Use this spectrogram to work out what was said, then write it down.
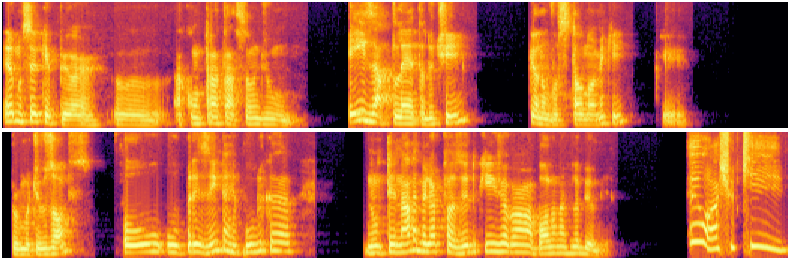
Eu não sei o que é pior, o, a contratação de um ex-atleta do time, que eu não vou citar o nome aqui, porque, por motivos óbvios, ou o presidente da República não ter nada melhor para fazer do que jogar uma bola na Vila Belmiro. Eu acho que.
